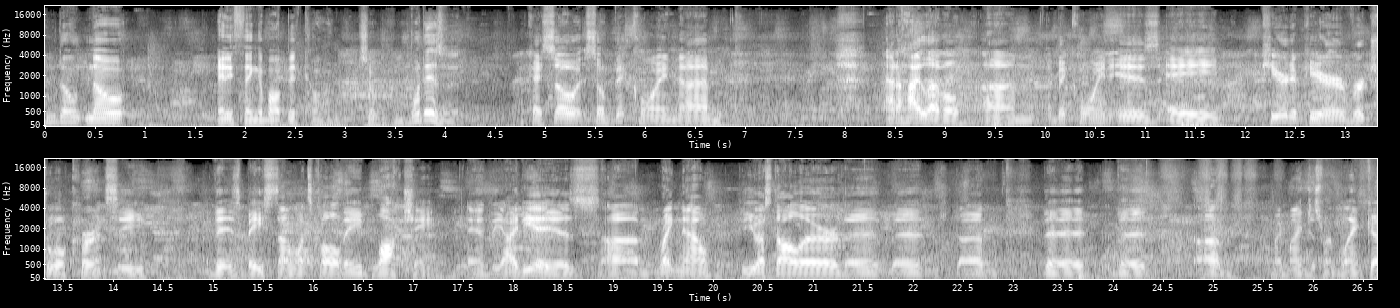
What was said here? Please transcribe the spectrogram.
who don't know anything about Bitcoin, so what is it? Okay, so so Bitcoin, um, at a high level, um, Bitcoin is a peer-to-peer virtual currency that is based on what's called a blockchain. And the idea is, um, right now, the U.S. dollar, the the um, the the um, my mind just went blank.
